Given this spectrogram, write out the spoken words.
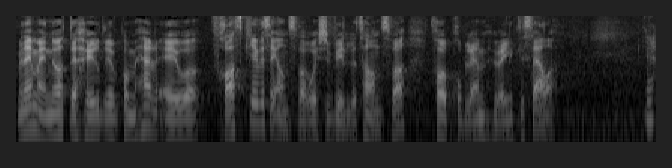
Men jeg mener jo at det Høyre driver på med her, er jo å fraskrive seg ansvar og ikke ville ta ansvar for et problem hun egentlig ser. da. Ja,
